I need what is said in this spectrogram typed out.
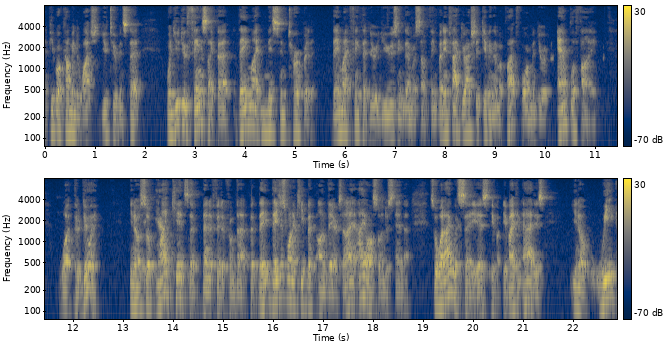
And people are coming to watch YouTube instead. When you do things like that, they might misinterpret it. They might think that you're using them or something, but in fact, you're actually giving them a platform and you're amplifying what they're doing. You know, so yeah. my kids have benefited from that, but they, they just want to keep it on theirs. And I, I also understand that. So what I would say is, if, if I can add is, you know, we,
